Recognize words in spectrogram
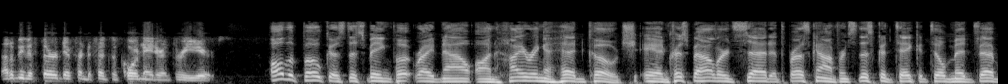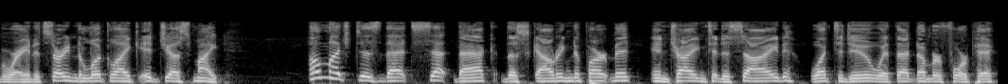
that'll be the third different defensive coordinator in three years. all the focus that's being put right now on hiring a head coach. And Chris Ballard said at the press conference this could take until mid February, and it's starting to look like it just might. How much does that set back the scouting department in trying to decide what to do with that number four pick?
